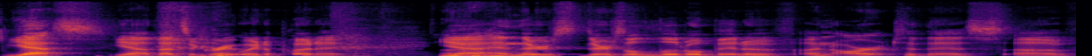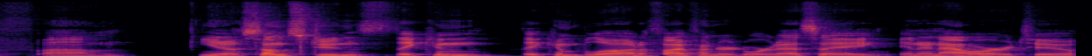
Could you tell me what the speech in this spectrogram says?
yes. Yeah, that's a great way to put it. Yeah, okay. and there's there's a little bit of an art to this of um, you know, some students they can they can blow out a 500 word essay in an hour or two.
